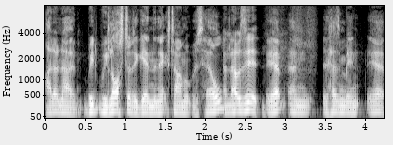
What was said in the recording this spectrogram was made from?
I don't know. We, we lost it again the next time it was held. And that was it. Yep, and it hasn't been. Yeah,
